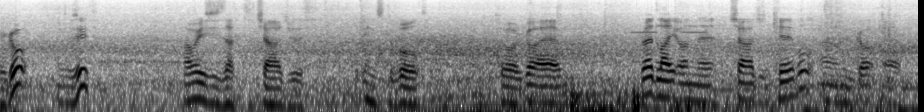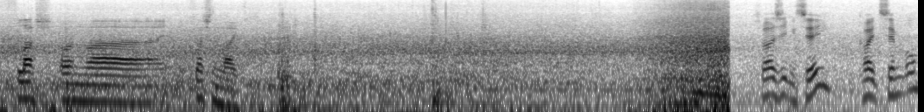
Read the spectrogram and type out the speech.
We go, that was it. How easy is that to charge with InstaVolt? So I've got a red light on the charging cable and got a flash on my flashing light. So as you can see, quite simple.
